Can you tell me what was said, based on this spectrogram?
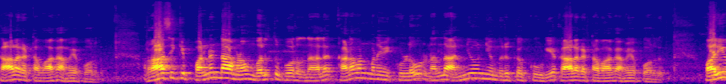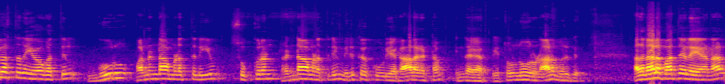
காலகட்டமாக அமையப்போகிறது ராசிக்கு பன்னெண்டாம் இடம் வலுத்து போகிறதுனால கணவன் மனைவிக்குள்ள ஒரு நல்ல அந்யோன்யம் இருக்கக்கூடிய காலகட்டமாக அமையப்போகிறது பரிவர்த்தனை யோகத்தில் குரு பன்னெண்டாம் இடத்துலையும் சுக்கரன் ரெண்டாம் இடத்துலையும் இருக்கக்கூடிய காலகட்டம் இந்த தொண்ணூறு நாளும் இருக்குது அதனால் பார்த்தீங்களேயானால்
